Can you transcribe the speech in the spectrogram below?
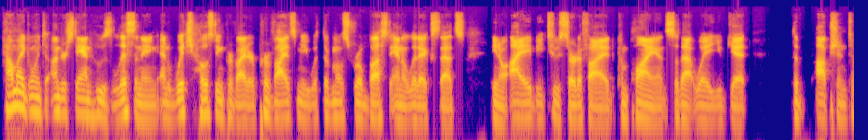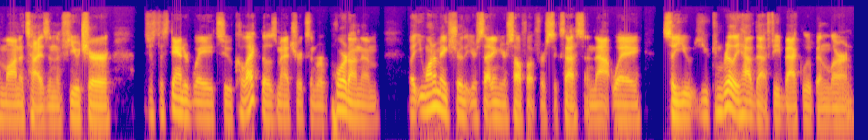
how am I going to understand who's listening and which hosting provider provides me with the most robust analytics that's, you know, IAB2 certified compliance. So that way you get the option to monetize in the future. Just a standard way to collect those metrics and report on them but you want to make sure that you're setting yourself up for success in that way so you you can really have that feedback loop and learn.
